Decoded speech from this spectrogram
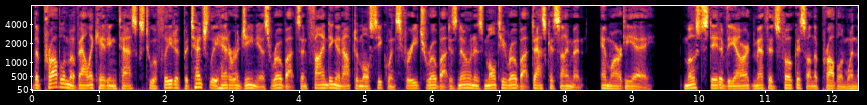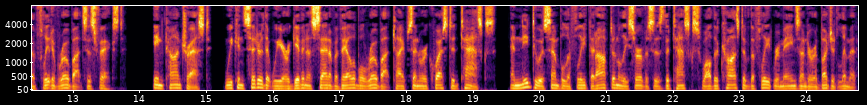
The problem of allocating tasks to a fleet of potentially heterogeneous robots and finding an optimal sequence for each robot is known as multi-robot task assignment, MRTA. Most state-of-the-art methods focus on the problem when the fleet of robots is fixed. In contrast, We consider that we are given a set of available robot types and requested tasks, and need to assemble a fleet that optimally services the tasks while the cost of the fleet remains under a budget limit.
